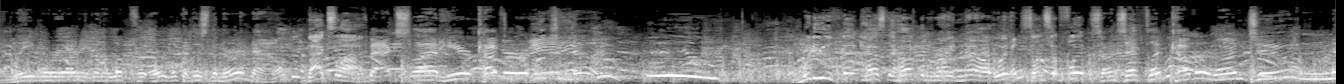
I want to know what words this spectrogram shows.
And Lee Moriarty going to look for. Oh, look at this, the nerd now. Backslide. Backslide here, cover, and no. What do you think has to happen right now? Wait, sunset flip? Sunset flip, cover, one, two, no.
